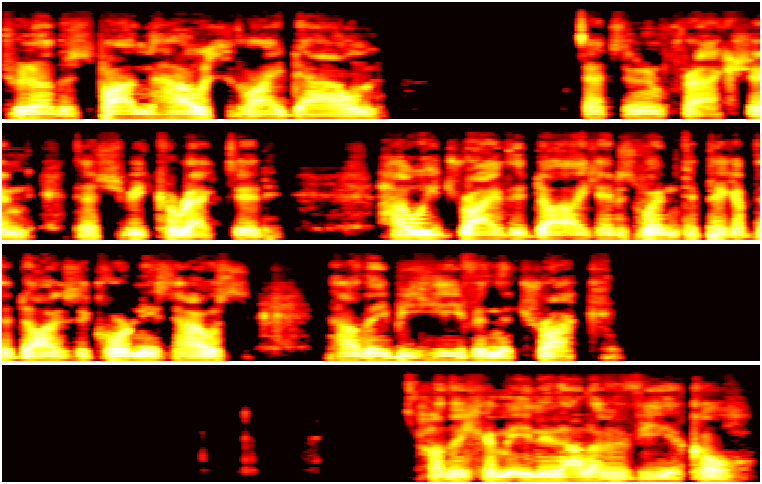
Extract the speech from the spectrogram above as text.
to another spot in the house and lie down. That's an infraction that should be corrected. How we drive the dog, like I just went to pick up the dogs at Courtney's house, how they behave in the truck how they come in and out of a vehicle,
